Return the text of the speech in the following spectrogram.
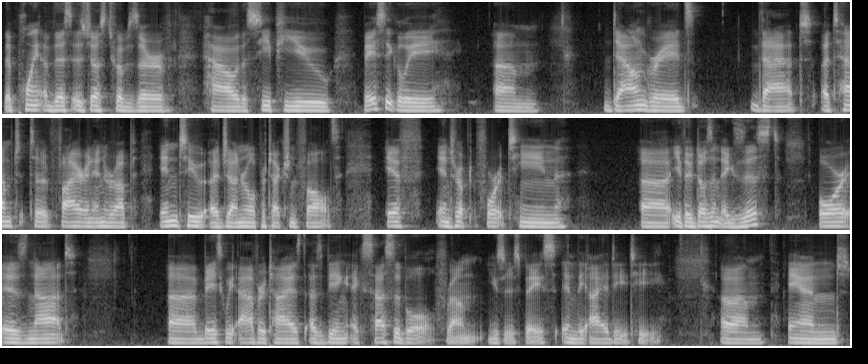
the point of this is just to observe how the CPU basically um, downgrades that attempt to fire an interrupt into a general protection fault if interrupt 14 uh, either doesn't exist or is not uh, basically advertised as being accessible from user space in the IDT. Um, and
